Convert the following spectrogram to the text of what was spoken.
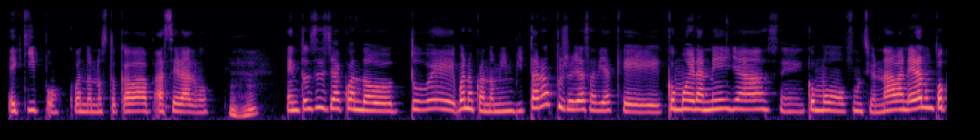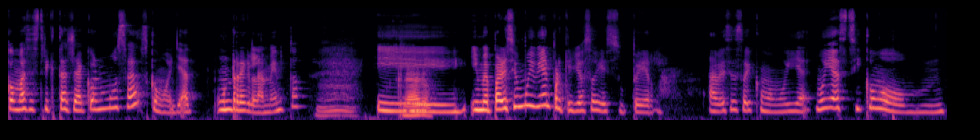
equipo, cuando nos tocaba hacer algo. Entonces ya cuando tuve, bueno, cuando me invitaron, pues yo ya sabía que cómo eran ellas, eh, cómo funcionaban. Eran un poco más estrictas ya con musas, como ya un reglamento. Mm, y, y me pareció muy bien porque yo soy súper, a veces soy como muy, muy así como mm,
